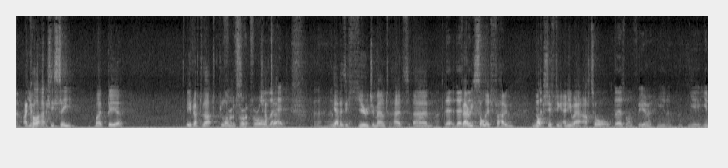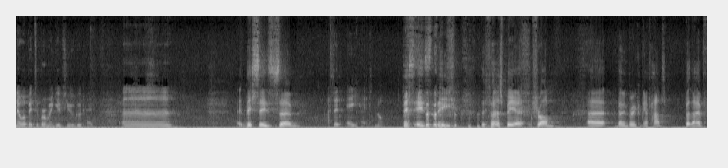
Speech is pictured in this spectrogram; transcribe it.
Um, I you- can't actually see my beer, even after that For, prolonged for, for all the head. Uh, Yeah, there's a huge amount of head. Um, there- there- very there- solid foam, not shifting anywhere at all. There's one for you. You know, you, you know, a bit of Brummer gives you a good head. Uh, This is um, I said a head, not. this is the the first beer from uh, Birmingham Brewing Company I've had, but they've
